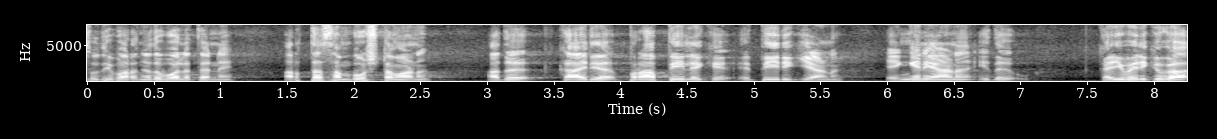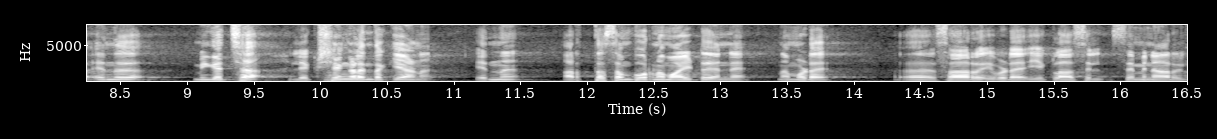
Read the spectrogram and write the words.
സുധി പറഞ്ഞതുപോലെ തന്നെ അർത്ഥസമ്പുഷ്ടമാണ്. അത് കാര്യപ്രാപ്തിയിലേക്ക് എത്തിയിരിക്കുകയാണ്. എങ്ങനെയാണ് ഇത് കൈവരിക്കുക എന്ന് മികച്ച ലക്ഷ്യങ്ങൾ എന്തൊക്കെയാണ് എന്ന് അർത്ഥസമ്പൂർണമായിട്ട് തന്നെ നമ്മുടെ സാറ് ഇവിടെ ഈ ക്ലാസ്സിൽ സെമിനാറിൽ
